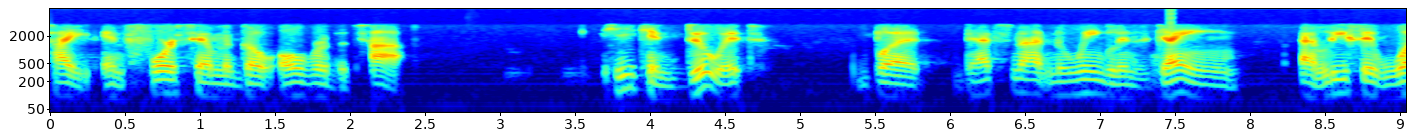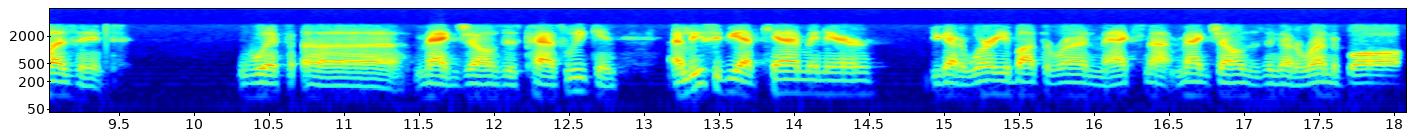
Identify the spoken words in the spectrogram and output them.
tight and force him to go over the top? He can do it, but that's not New England's game. At least it wasn't with uh, Mac Jones this past weekend. At least if you have Cam in there, you got to worry about the run. Mac's not. Mac Jones isn't going to run the ball.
